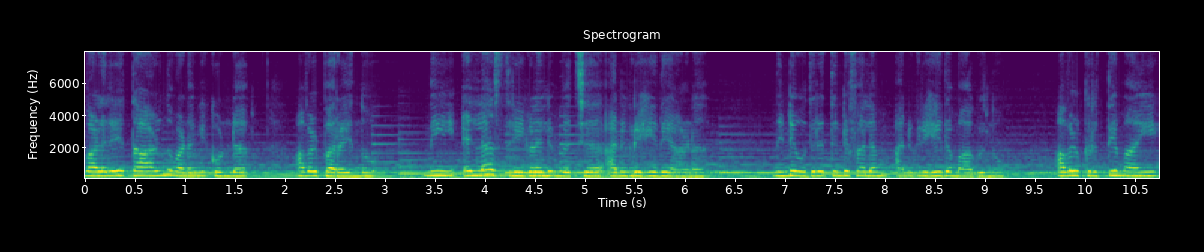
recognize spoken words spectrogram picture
വളരെ താഴ്ന്നു വണങ്ങിക്കൊണ്ട് അവൾ പറയുന്നു നീ എല്ലാ സ്ത്രീകളിലും വെച്ച് അനുഗ്രഹീതയാണ്. നിന്റെ ഉദരത്തിന്റെ ഫലം അനുഗ്രഹീതമാകുന്നു. അവൾ കൃത്യമായി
